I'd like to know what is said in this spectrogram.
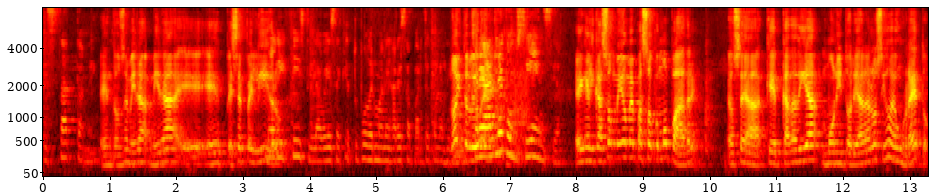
Exactamente. Entonces, mira, mira eh, ese peligro. Es difícil a veces que tú poder manejar esa parte con los niños. Crearle conciencia. En el caso mío me pasó como padre, o sea, que cada día monitorear a los hijos es un reto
